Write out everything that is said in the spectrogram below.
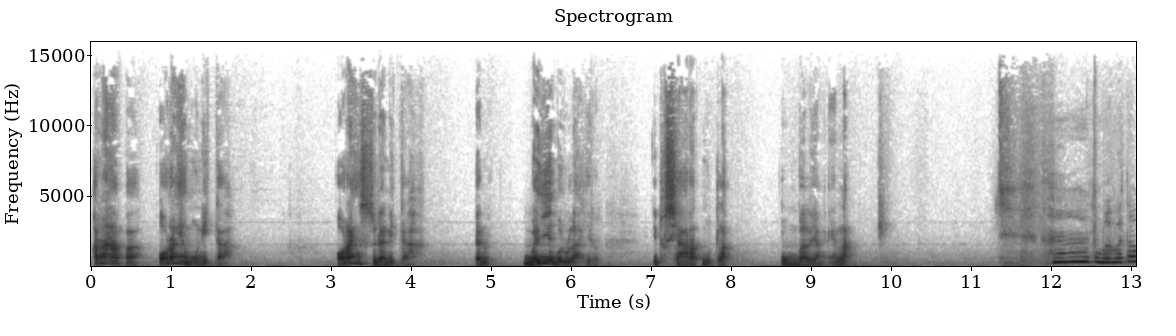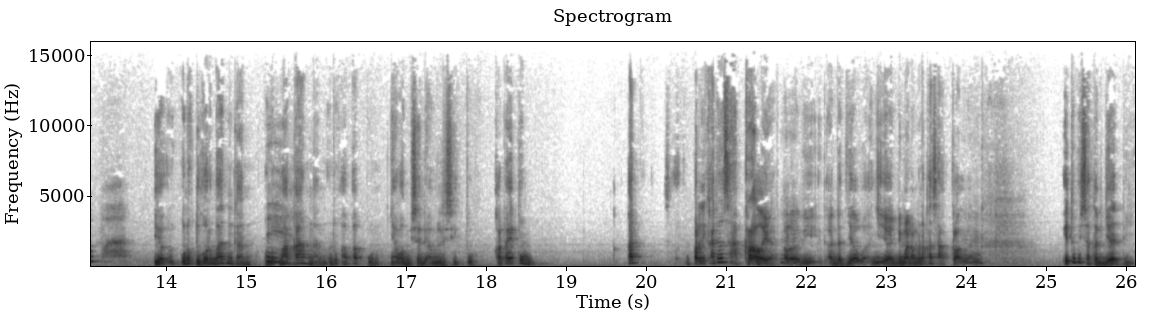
Karena apa? Orang yang mau nikah orang yang sudah nikah dan bayi yang baru lahir itu syarat mutlak tumbal yang enak. Hmm, tumbal buat apa? Ya untuk dikorbankan untuk makanan untuk apa pun nyawa bisa diambil di situ. Karena itu kan pernikahan itu sakral ya kalau di adat Jawa ya di mana-mana kan sakral kan. Itu bisa terjadi.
